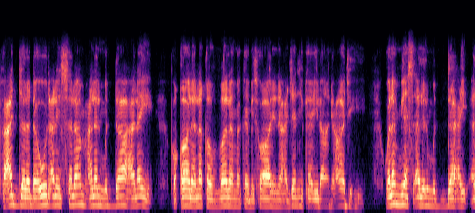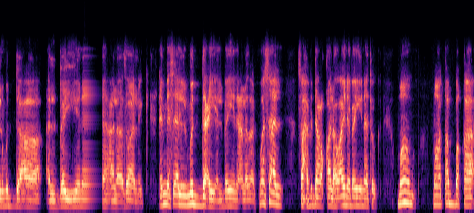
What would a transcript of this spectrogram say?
فعجل داود عليه السلام على المدعى عليه فقال لقد ظلمك بسؤال نعجتك إلى نعاجه ولم يسأل المدعي المدعى البينة على ذلك. لم يسأل المدعي البينة على ذلك. ما سأل صاحب الدعوة قال له أين بينتك؟ ما ما طبق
